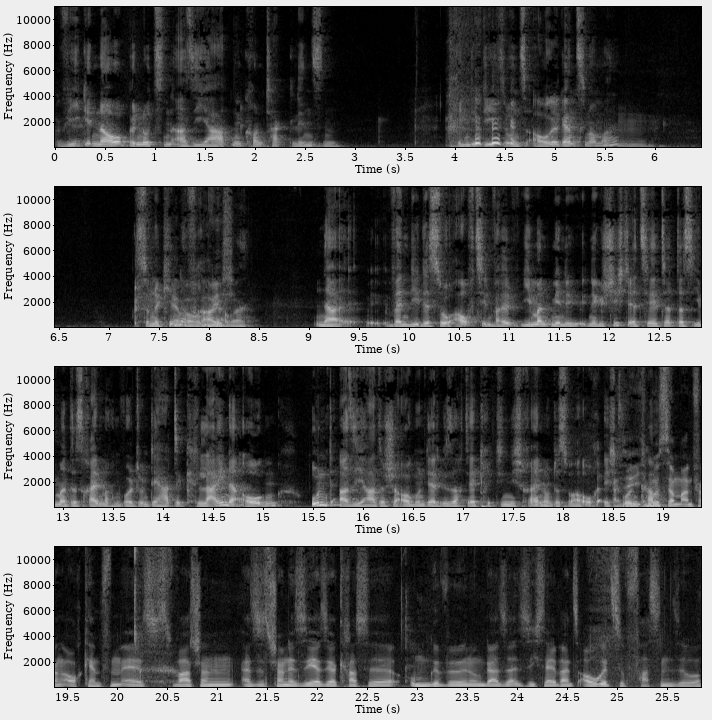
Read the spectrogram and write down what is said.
Wie genau benutzen Asiaten Kontaktlinsen? Kriegen die die so ins Auge ganz normal? Ist so eine Kinderfrage, nicht? aber. Na, wenn die das so aufziehen, weil jemand mir eine eine Geschichte erzählt hat, dass jemand das reinmachen wollte und der hatte kleine Augen und asiatische Augen und der hat gesagt, er kriegt die nicht rein und das war auch echt Also wohl ein ich Kampf. musste am Anfang auch kämpfen. Es war schon, also es ist schon eine sehr, sehr krasse Umgewöhnung, da sich selber ins Auge zu fassen, so.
